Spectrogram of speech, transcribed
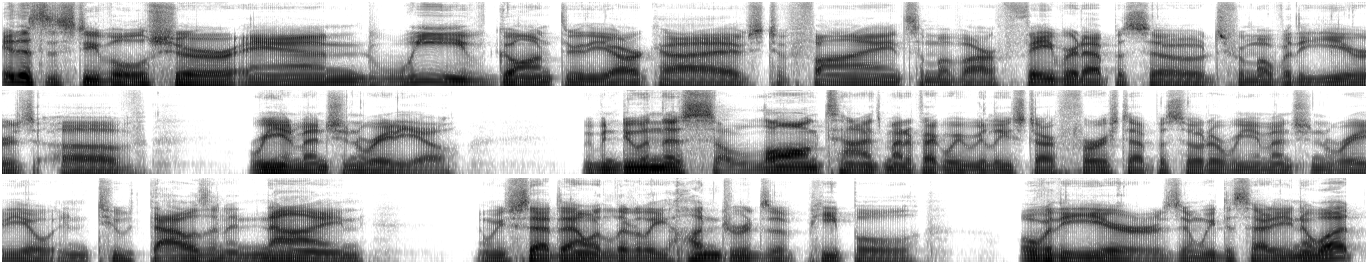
Hey, this is Steve Olsher, and we've gone through the archives to find some of our favorite episodes from over the years of Reinvention Radio. We've been doing this a long time. As a matter of fact, we released our first episode of Reinvention Radio in 2009, and we've sat down with literally hundreds of people over the years, and we decided, you know what?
